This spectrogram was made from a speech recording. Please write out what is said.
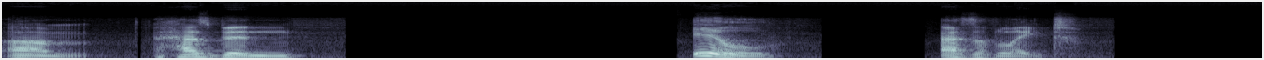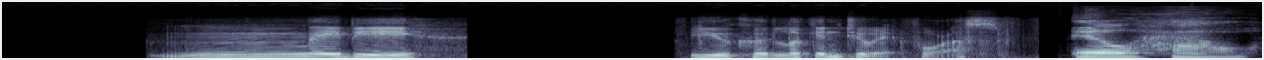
um, has been ill as of late. Maybe you could look into it for us. Ill how?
